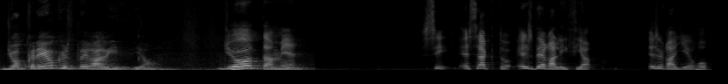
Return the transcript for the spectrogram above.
Yo creo que es de Galicia. Yo también. Sí, exacto, es de Galicia. Es gallego.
